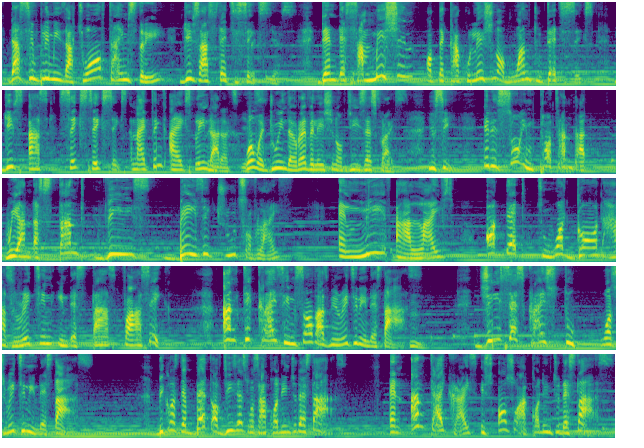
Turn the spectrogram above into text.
That simply means that 12 times 3 gives us 36. Yes. Then the summation of the calculation of 1 to 36 gives us 666. And I think I explained think that that's- when we're doing the revelation of Jesus Christ. You see, it is so important that we understand these basic truths of life and live our lives ordered to what God has written in the stars for our sake. Antichrist himself has been written in the stars. Hmm. Jesus Christ too was written in the stars because the birth of Jesus was according to the stars, and Antichrist is also according to the stars.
